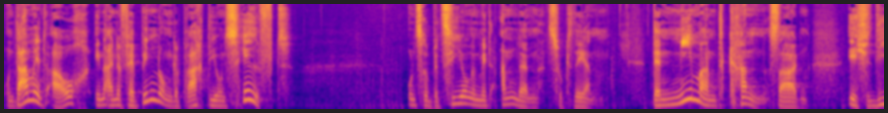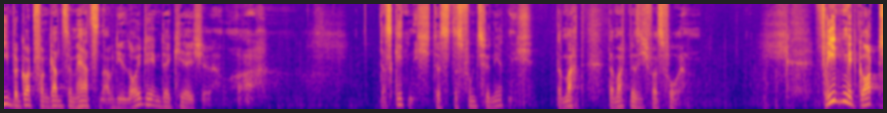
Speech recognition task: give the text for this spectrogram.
und damit auch in eine Verbindung gebracht, die uns hilft, unsere Beziehungen mit anderen zu klären. Denn niemand kann sagen, ich liebe Gott von ganzem Herzen, aber die Leute in der Kirche, das geht nicht, das, das funktioniert nicht. Da macht, da macht man sich was vor. Frieden mit Gott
